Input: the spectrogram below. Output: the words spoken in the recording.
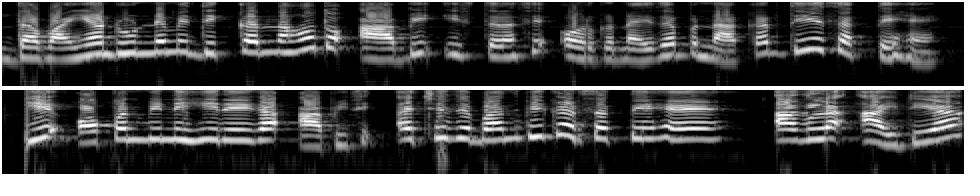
दवाइयाँ ढूँढने में दिक्कत ना हो तो आप भी इस तरह से ऑर्गेनाइजर बनाकर दे सकते हैं। ये ओपन भी नहीं रहेगा, आप इसे अच्छे से बंद भी कर सकते हैं। अगला आइडिया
